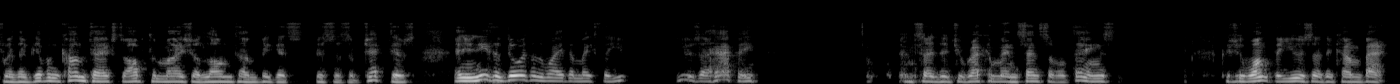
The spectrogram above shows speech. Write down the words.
for the given context to optimize your long-term biggest business objectives, and you need to do it in a way that makes the user happy, and so that you recommend sensible things, because you want the user to come back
